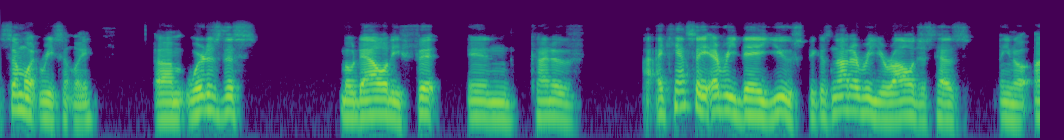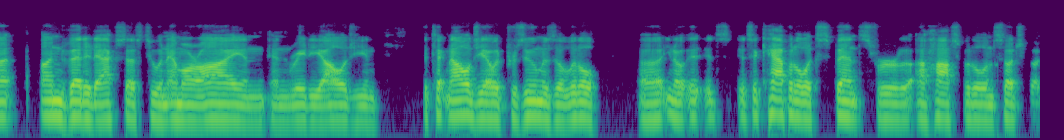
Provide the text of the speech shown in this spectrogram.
somewhat recently. Um, where does this modality fit in kind of? I can't say everyday use because not every urologist has you know un- unvetted access to an MRI and and radiology, and the technology I would presume is a little uh, you know, it, it's it's a capital expense for a hospital and such. But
